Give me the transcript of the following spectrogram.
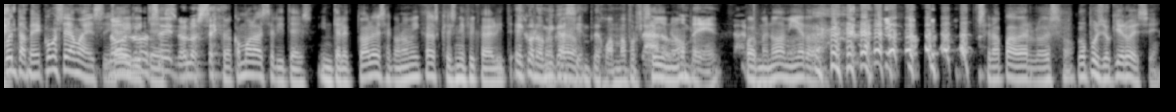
Cuéntame, ¿cómo se llama ese? No, no lo sé, no lo sé. Pero ¿cómo las élites? ¿Intelectuales, económicas? ¿Qué significa élites? Económica Pues claro, siempre, Juanma, por Sí, favor. ¿no? Hombre, Pues menuda mierda. Será para verlo eso. no, pues yo quiero ese.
